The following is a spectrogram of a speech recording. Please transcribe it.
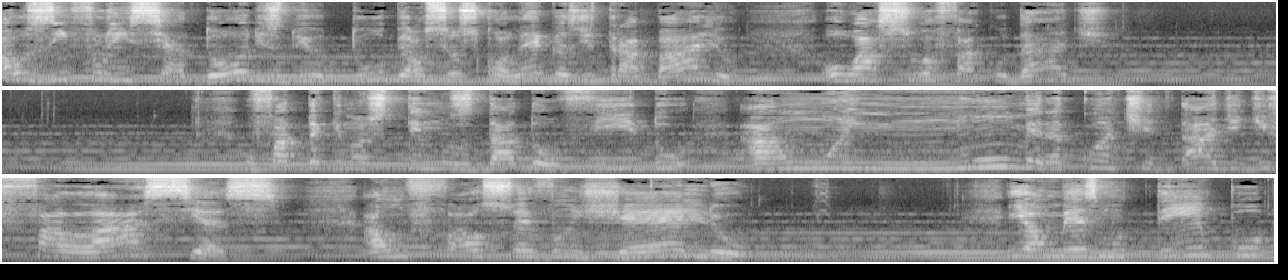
aos influenciadores do YouTube, aos seus colegas de trabalho ou à sua faculdade. O fato é que nós temos dado ouvido a uma inúmera quantidade de falácias, a um falso evangelho, e ao mesmo tempo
